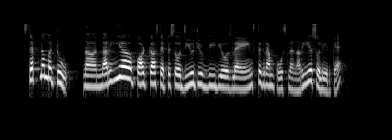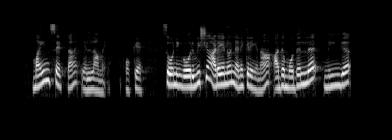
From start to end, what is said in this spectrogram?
ஸ்டெப் நம்பர் டூ நான் நிறைய பாட்காஸ்ட் எபிசோட்ஸ் யூடியூப் வீடியோஸில் இன்ஸ்டாகிராம் போஸ்ட்டில் நிறைய சொல்லியிருக்கேன். மைண்ட் செட் தான் எல்லாமே. ஓகே ஸோ நீங்கள் ஒரு விஷயம் அடையணும்னு நினைக்கிறீங்கன்னா அதை முதல்ல நீங்கள்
